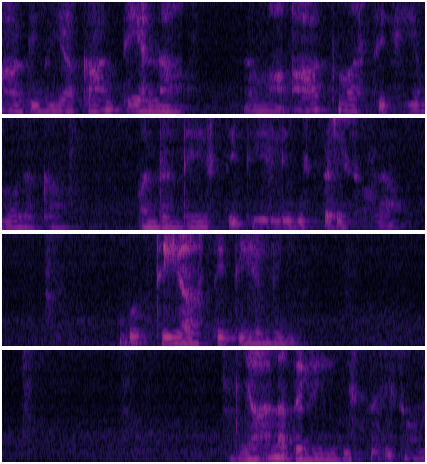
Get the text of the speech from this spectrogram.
ಆ ದಿವ್ಯ ಕಾಂತಿಯನ್ನು ನಮ್ಮ ಆತ್ಮಸ್ಥಿತಿಯ ಮೂಲಕ ಒಂದೊಂದೇ ಸ್ಥಿತಿಯಲ್ಲಿ ವಿಸ್ತರಿಸೋಣ. ಬುದ್ಧಿಯ ಸ್ಥಿತಿಯಲ್ಲಿ ಜ್ಞಾನದಲ್ಲಿ ವಿಸ್ತರಿಸೋಣ.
